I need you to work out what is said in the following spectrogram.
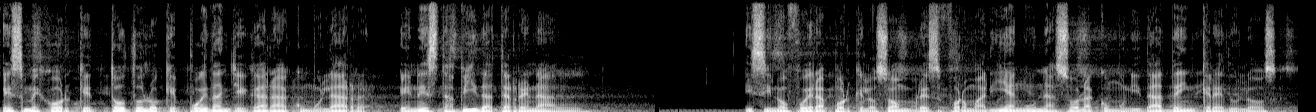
es mejor que todo lo que puedan llegar a acumular en esta vida terrenal. Y si no fuera porque los hombres formarían una sola comunidad de incrédulos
